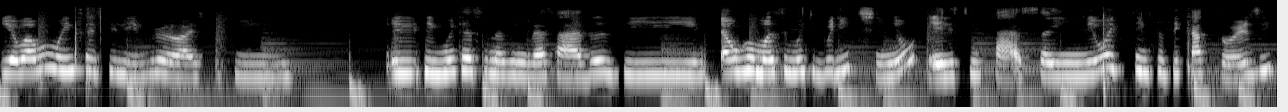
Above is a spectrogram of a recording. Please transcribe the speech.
E eu amo muito esse livro, eu acho que ele tem muitas cenas engraçadas e é um romance muito bonitinho. Ele se passa em 1814,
